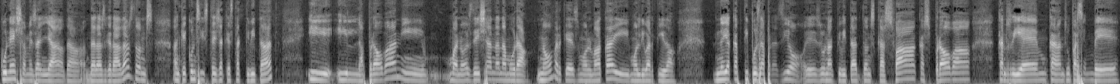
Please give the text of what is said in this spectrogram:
conèixer més enllà de, de les grades doncs, en què consisteix aquesta activitat i, i la proven i bueno, es deixen enamorar, no? perquè és molt maca i molt divertida. No hi ha cap tipus de pressió, és una activitat doncs, que es fa, que es prova, que ens riem, que ens ho passem bé.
